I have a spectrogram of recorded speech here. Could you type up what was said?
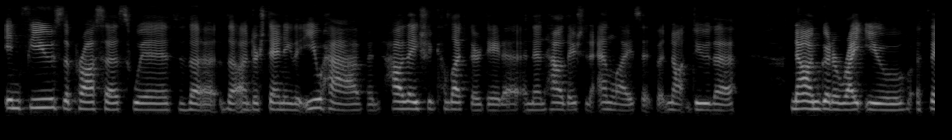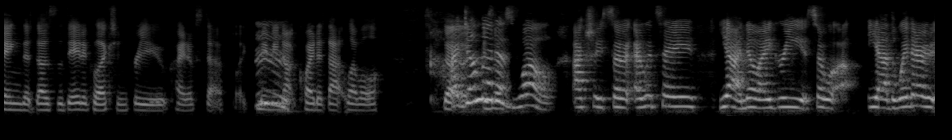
infuse the process with the the understanding that you have and how they should collect their data and then how they should analyze it, but not do the now I'm going to write you a thing that does the data collection for you kind of stuff. Like maybe mm. not quite at that level. So, I've done that, that, as well, actually. So I would say, yeah, no, I agree. So uh, yeah, the way that I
